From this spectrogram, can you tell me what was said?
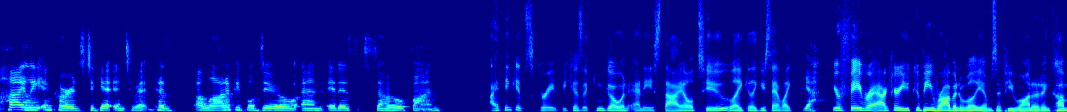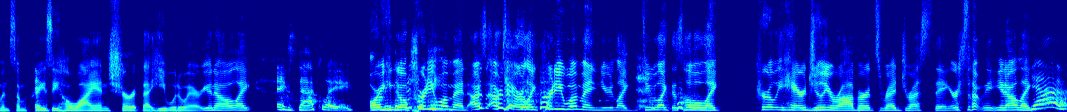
highly encouraged to get into it because a lot of people do, and it is so fun. I think it's great because it can go in any style too. Like like you said, like Yeah. your favorite actor, you could be Robin Williams if you wanted and come in some crazy Hawaiian shirt that he would wear, you know, like Exactly. or Or you can go pretty King. woman. I was I was saying, or like pretty woman, you like do like this whole like curly hair Julia Roberts red dress thing or something, you know, like yes,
